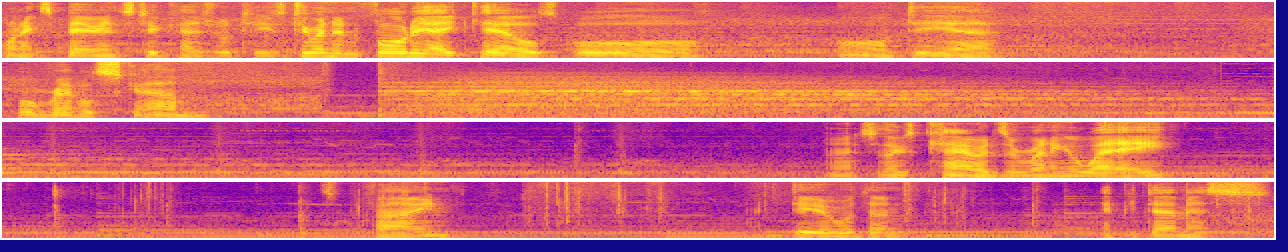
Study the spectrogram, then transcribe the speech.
One experience, two casualties. 248 kills. Oh. Oh, dear. Poor rebel scum. Alright, so those cowards are running away. It's fine. Deal with them. Epidemis.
